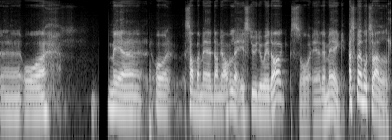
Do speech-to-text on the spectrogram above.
Uh, og, med, og sammen med Dan Jarle i studio i dag, så er det meg, Espen Motsvelt.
